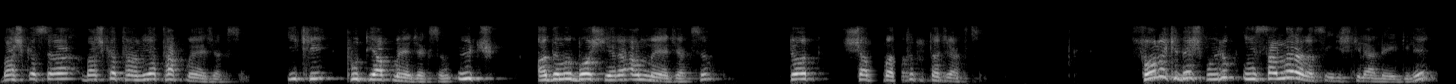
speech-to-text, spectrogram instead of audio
Başkasına, başka Tanrı'ya tapmayacaksın. İki, put yapmayacaksın. Üç, adımı boş yere anmayacaksın. Dört, şabatı tutacaksın. Sonraki beş buyruk insanlar arası ilişkilerle ilgili.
